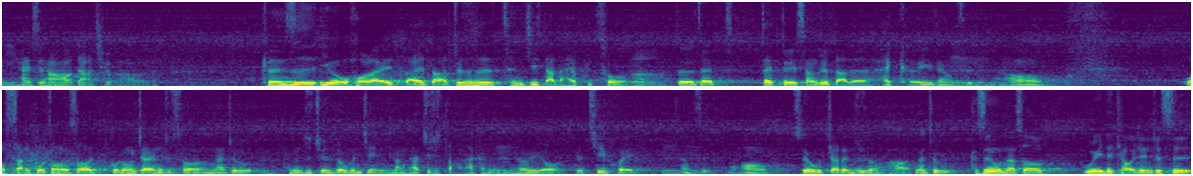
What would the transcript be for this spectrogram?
你还是好好打球好了。可能是因为我后来打一打，就是成绩打得还不错，嗯，就是在在队上就打得还可以这样子。嗯、然后我上国中的时候，国中教练就说，那就。他们就觉得说文杰，你让他继续打，他可能以后有有机会这样子。然后，所以我家人就说好，那就。可是我那时候唯一的条件就是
